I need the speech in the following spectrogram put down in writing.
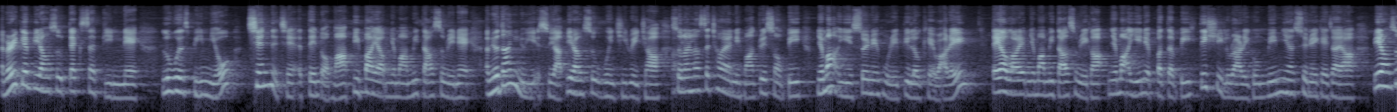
မှာ American ပြည်ထောင်စု Texas ပြည်နယ် Louisville မြို့ချင်းနှစ်ချင်းအသင်းတော်မှာပြပရောက်မြန်မာမိသားစုတွေနဲ့အမျိုးသားညီညွတ်ရေးအစိုးရပြည်ထောင်စုဝန်ကြီးတွေကြားဇူလိုင်လ16ရက်နေ့မှာတွေ့ဆုံပြီးမြန်မာအရေးဆွေးနွေးမှုတွေပြုလုပ်ခဲ့ပါတယ်။တက်ရောက်လာတဲ့မြန်မာမိသားစုတွေကမြန်မာအရေးနဲ့ပတ်သက်ပြီးသိရှိလိုတာတွေကိုမေးမြန်းဆွေးနွေးခဲ့ကြရာပြည်ထောင်စု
